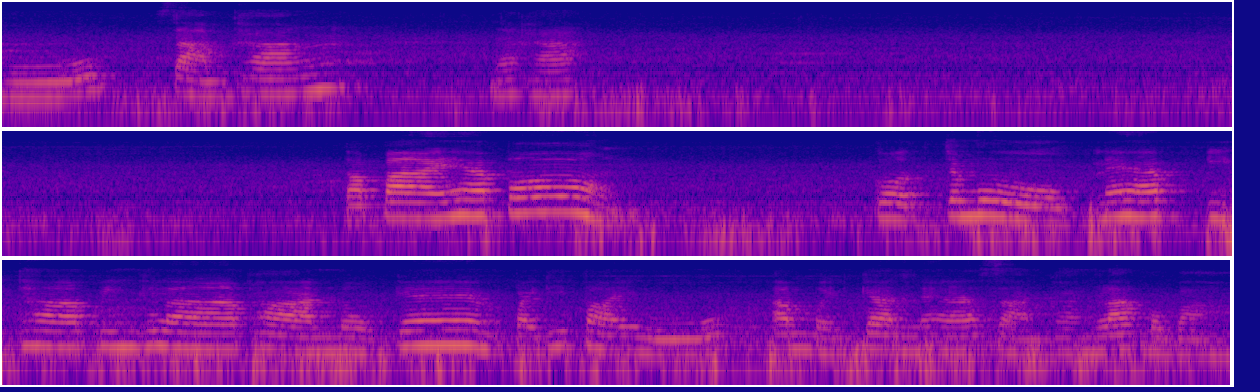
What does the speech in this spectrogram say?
หูสามครั้งนะคะต่อไปนะคะโป้ง กดจมูกนะครับอิทาปิงคลาผ่านโหนกแก้มไปที่ปลายหูทำเหมือนกันนะคะสามครั้งลากเบาๆ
